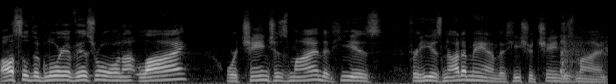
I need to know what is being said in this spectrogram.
Also, the glory of Israel will not lie or change his mind, that he is, for he is not a man that he should change his mind.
